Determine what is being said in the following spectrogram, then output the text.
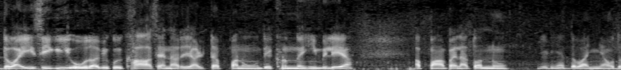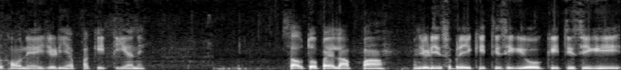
ਦਵਾਈ ਸੀਗੀ, ਉਹਦਾ ਵੀ ਕੋਈ ਖਾਸ ਐਨਾ ਰਿਜ਼ਲਟ ਆਪਾਂ ਨੂੰ ਦੇਖਣ ਨੂੰ ਨਹੀਂ ਮਿਲਿਆ। ਆਪਾਂ ਪਹਿਲਾਂ ਤੁਹਾਨੂੰ ਜਿਹੜੀਆਂ ਦਵਾਈਆਂ ਉਹ ਦਿਖਾਉਂਦੇ ਆ ਜਿਹੜੀਆਂ ਆਪਾਂ ਕੀਤੀਆਂ ਨੇ। ਸਭ ਤੋਂ ਪਹਿਲਾਂ ਆਪਾਂ ਜਿਹੜੀ ਸਪਰੇਅ ਕੀਤੀ ਸੀਗੀ, ਉਹ ਕੀਤੀ ਸੀਗੀ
